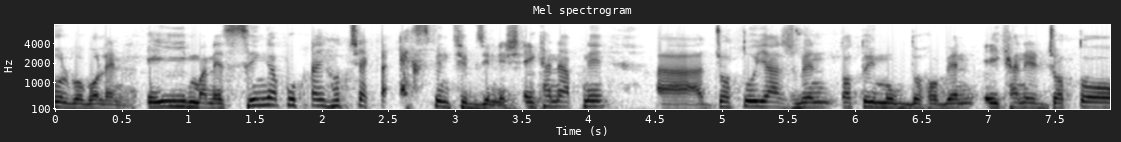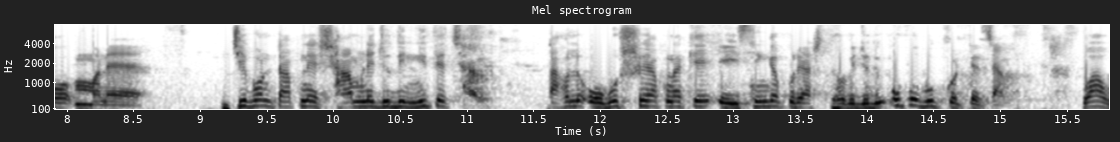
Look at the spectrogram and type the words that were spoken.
বলব বলেন, এই মানে সিঙ্গাপুরটাই হচ্ছে একটা এক্সপেন্সিভ জিনিস। এখানে আপনি যতই আসবেন, ততই মুগ্ধ হবেন। এইখানের যত মানে জীবনটা আপনি সামনে যদি নিতে চান তাহলে অবশ্যই আপনাকে এই সিঙ্গাপুরে আসতে হবে যদি উপভোগ করতে চান। ওয়াও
